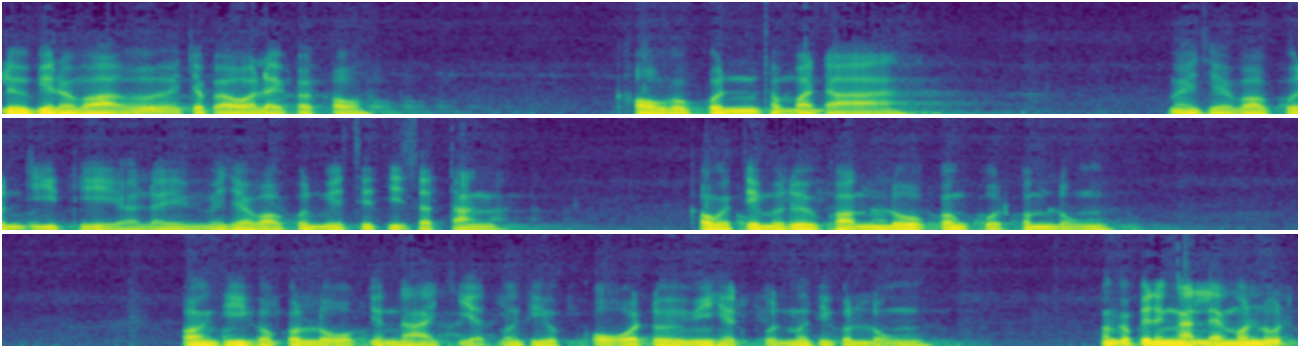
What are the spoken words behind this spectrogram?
รือเพียงว่า เออจะไปเอาอะไรกับเขา เขาก็คนธรรมดา ไม่ใช่ว่าคนดีดีอะไร ไม่ใช่ว่าคนมีสติสตังค์เขาก็เต็มไปด้วยความโลภความโกรธความหลงบางทีเขาก็โลภจนน่าเกลียด บางทีก็โกรธโดยไม่มีเหตุผล บางทีก็หลง มันก็เป็นอย่างนั้นแหละมนุษย์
